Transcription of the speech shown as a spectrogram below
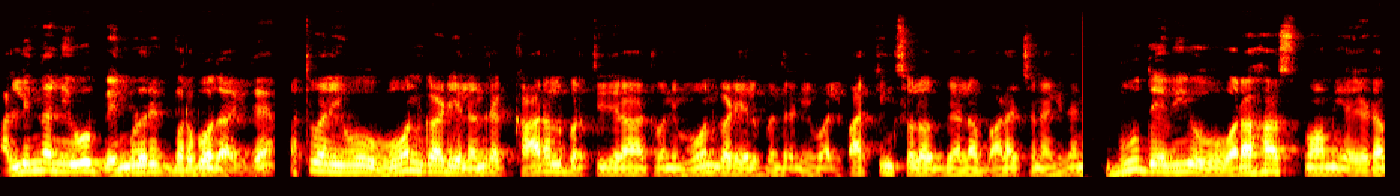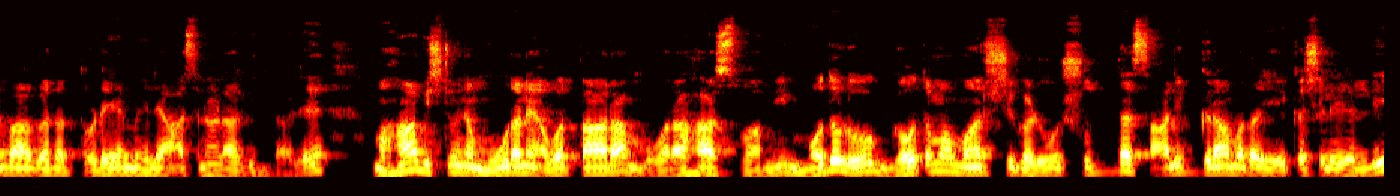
ಅಲ್ಲಿಂದ ನೀವು ಬೆಂಗಳೂರಿಗೆ ಬರ್ಬೋದಾಗಿದೆ. ಅಥವಾ ನೀವು ಓನ್ ಗಾಡಿಯಲ್ಲಿ ಅಂದ್ರೆ ಕಾರಲ್ಲಿ ಬರ್ತಿದ್ದೀರಾ, ಅಥವಾ ನಿಮ್ಮ ಓನ್ ಗಾಡಿಯಲ್ಲಿ ಬಂದ್ರೆ ನೀವು ಅಲ್ಲಿ ಪಾರ್ಕಿಂಗ್ ಸೌಲಭ್ಯ ಎಲ್ಲ ಬಹಳ ಚೆನ್ನಾಗಿದೆ. ಭೂದೇವಿಯು ವರಹ ಸ್ವಾಮಿಯ ಎಡಭಾಗದ ತೊಡೆಯ ಮೇಲೆ ಆಸನಳಾಗಿದ್ದಾಳೆ. ಮಹಾವಿಷ್ಣುವಿನ ಮೂರನೇ ಅವತಾರ ವರಹ ಸ್ವಾಮಿ ಮೊದಲು ಗೌತಮ ಮಹರ್ಷಿಗಳು ಶುದ್ಧ ಸಾಲಿಗ್ರಾಮದ ಏಕಶಿಲೆಯಲ್ಲಿ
